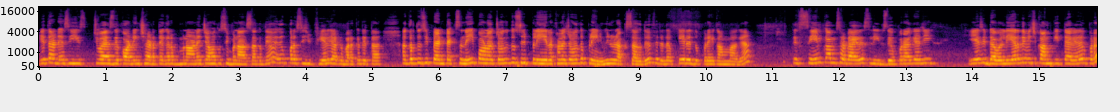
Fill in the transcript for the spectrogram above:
ਇਹ ਤੁਹਾਡੇ ਅਸੀਂ ਚੁਆਇਸ ਦੇ ਅਕੋਰਡਿੰਗ ਛੱਡ ਤੇ ਅਗਰ ਬਣਾਉਣੇ ਚਾਹੋ ਤੁਸੀਂ ਬਣਾ ਸਕਦੇ ਹੋ, ਇਹਦੇ ਉੱਪਰ ਅਸੀਂ ਫੇਰ ਜਾ ਕੇ ਵਰਕ ਦਿੱਤਾ। ਅਗਰ ਤੁਸੀਂ ਪੈਂਟੈਕਸ ਨਹੀਂ ਪਾਉਣਾ ਚਾਹੁੰਦੇ, ਤੁਸੀਂ ਪਲੇਨ ਰੱਖਣਾ ਚਾਹੁੰਦੇ ਤਾਂ ਪਲੇਨ ਵੀ ਨੂੰ ਰੱਖ ਸਕਦੇ ਹੋ, ਫਿਰ ਇਹਦਾ ਘੇਰੇ ਦੇ ਉੱਪਰ ਇਹ ਕੰਮ ਆ ਗਿਆ। ਤੇ ਸੇਮ ਕੰਮ ਸਾਡਾ ਇਹਦੇ ਸਲੀਵਸ ਦੇ ਉੱਪਰ ਆ ਗਿਆ ਜੀ। ਇਹ ਅਸੀਂ ਡਬਲ ਲੇਅਰ ਦੇ ਵਿੱਚ ਕੰਮ ਕੀਤਾ ਹੈਗਾ ਇਹਦੇ ਉੱਪਰ।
